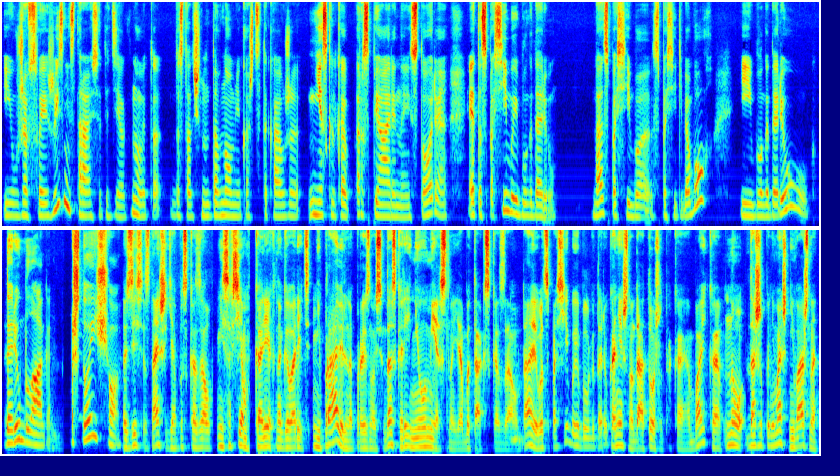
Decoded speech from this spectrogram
и уже в своей жизни стараюсь это делать, ну, это достаточно давно, мне кажется, такая уже несколько распиаренная история, это спасибо и благодарю да, спасибо, спаси тебя Бог, и благодарю, дарю благо. Что еще? Здесь, знаешь, я бы сказал, не совсем корректно говорить, неправильно произносим, да, скорее неуместно, я бы так сказал, да, и вот спасибо и благодарю, конечно, да, тоже такая байка, но даже, понимаешь, неважно,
